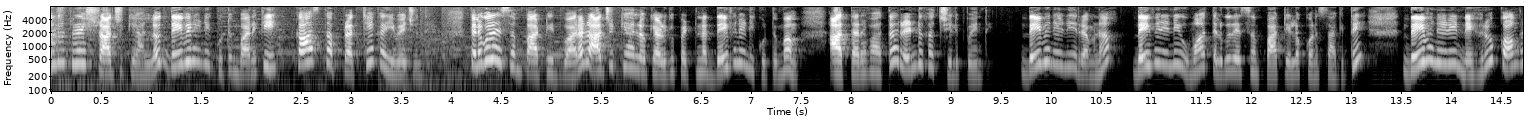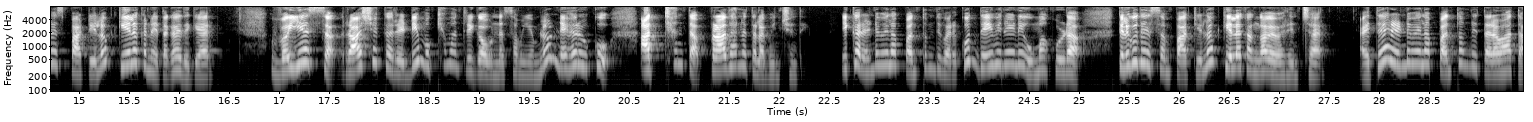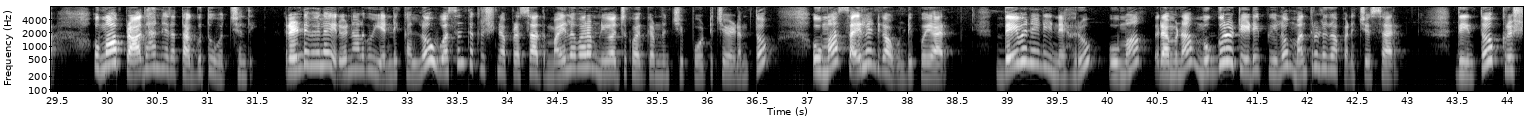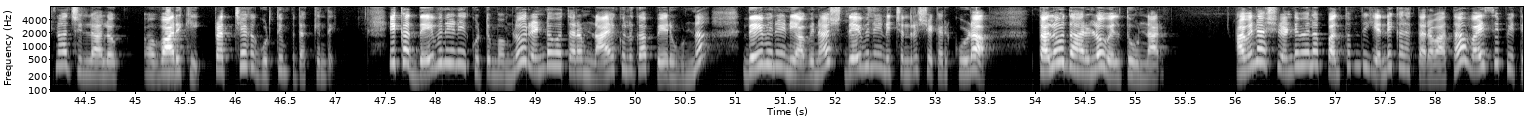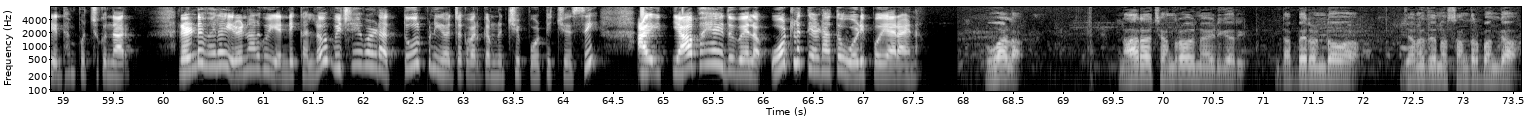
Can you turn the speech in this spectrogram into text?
ఆంధ్రప్రదేశ్ రాజకీయాల్లో దేవినేని కుటుంబానికి కాస్త ప్రత్యేక ఇమేజ్ ఉంది. తెలుగుదేశం పార్టీ ద్వారా రాజకీయాల్లోకి అడుగుపెట్టిన దేవినేని కుటుంబం ఆ తర్వాత రెండుగా చీలిపోయింది. దేవినేని రమణ దేవినేని ఉమా తెలుగుదేశం పార్టీలో కొనసాగితే దేవినేని నెహ్రూ కాంగ్రెస్ పార్టీలో కీలక నేతగా ఎదిగారు. వైఎస్ రాజశేఖర్ రెడ్డి ముఖ్యమంత్రిగా ఉన్న సమయంలో నెహ్రూకు అత్యంత ప్రాధాన్యత లభించింది. ఇక రెండు వేల పంతొమ్మిది వరకు దేవినేని ఉమ కూడా తెలుగుదేశం పార్టీలో కీలకంగా వ్యవహరించారు. అయితే రెండు వేల పంతొమ్మిది తర్వాత ఉమా ప్రాధాన్యత తగ్గుతూ వచ్చింది. రెండు వేల ఇరవై నాలుగు ఎన్నికల్లో వసంతకృష్ణ ప్రసాద్ మైలవరం నియోజకవర్గం నుంచి పోటీ చేయడంతో ఉమా సైలెంట్గా ఉండిపోయారు. దేవినేని నెహ్రూ ఉమా రమణ ముగ్గురు టీడీపీలో మంత్రులుగా పనిచేశారు. దీంతో కృష్ణా జిల్లాలో వారికి ప్రత్యేక గుర్తింపు దక్కింది. ఇక దేవినేని కుటుంబంలో రెండవ తరం నాయకులుగా పేరు ఉన్న దేవినేని అవినాష్ దేవినేని చంద్రశేఖర్ కూడా తలో దారిలో వెళ్తూ ఉన్నారు. అవినాష్ రెండు వేల పంతొమ్మిది ఎన్నికల తర్వాత వైసీపీ తీర్థం పుచ్చుకున్నారు. రెండు వేల ఇరవై నాలుగు ఎన్నికల్లో విజయవాడ తూర్పు నియోజకవర్గం నుంచి పోటీ చేసి యాభై ఐదు వేల ఓట్ల తేడాతో ఓడిపోయారు ఆయన ఇవాళ నారా చంద్రబాబు నాయుడు గారి డెబ్బై రెండవ జన్మదిన సందర్భంగా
